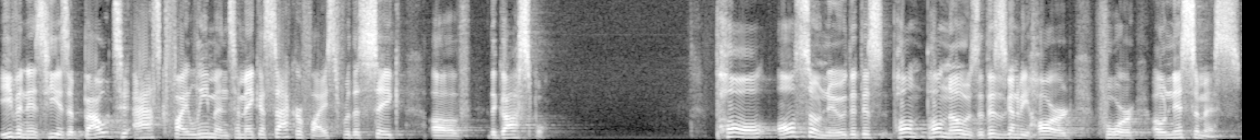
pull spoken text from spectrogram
Even as he is about to ask Philemon to make a sacrifice for the sake of the gospel. Paul also knew that this, Paul, Paul knows that this is going to be hard for Onesimus.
